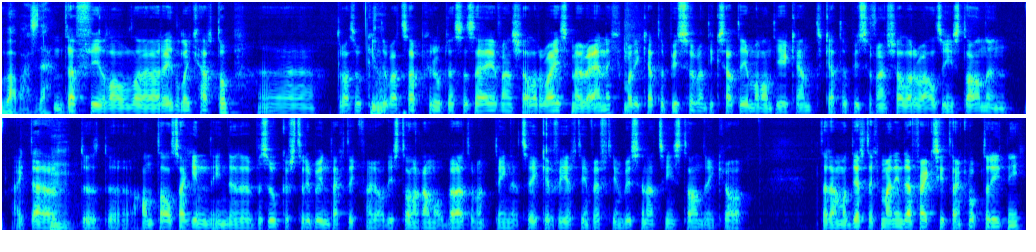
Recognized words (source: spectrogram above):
Wat was dat? Dat viel al eh, redelijk hard op. Eh, het was ook in de WhatsApp-groep dat ze zeiden van Charleroi is met weinig, maar ik had de bussen, want ik zat helemaal aan die kant, ik had de bussen van Charleroi al zien staan en als ik dat, de, de aantal zag in, in de bezoekerstribune, dacht ik van ja, die staan nog allemaal buiten, want ik denk dat zeker 14, 15 bussen had zien staan. Ik denk ja, als er allemaal 30 man in dat vak zit, dan klopt er iets niet.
